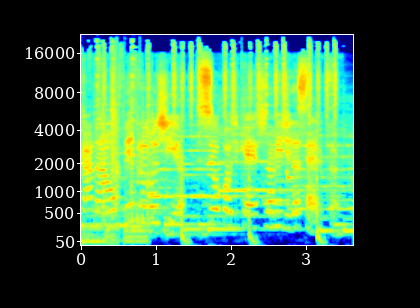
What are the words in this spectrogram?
Canal Metrologia, seu podcast na medida certa.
